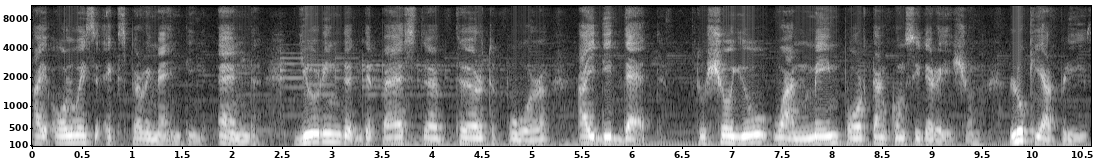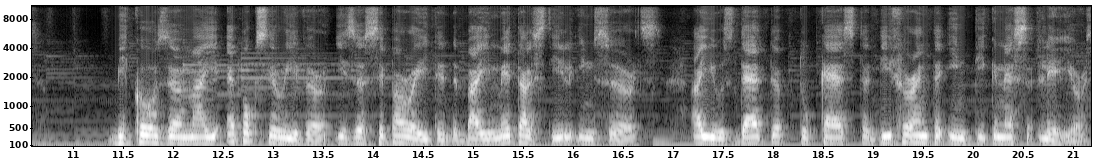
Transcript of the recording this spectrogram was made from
I always experimented and during the past third pour I did that to show you one main important consideration. Look here please. Because uh, my epoxy river is uh, separated by metal steel inserts, I use that to cast different in thickness layers.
